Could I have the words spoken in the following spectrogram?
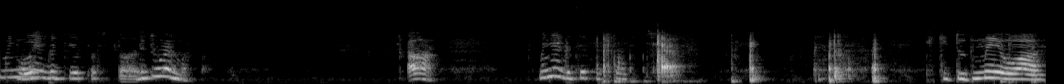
Мені де поставити? Де твоя маска? А, Мені де поставити? Тільки тут мило.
